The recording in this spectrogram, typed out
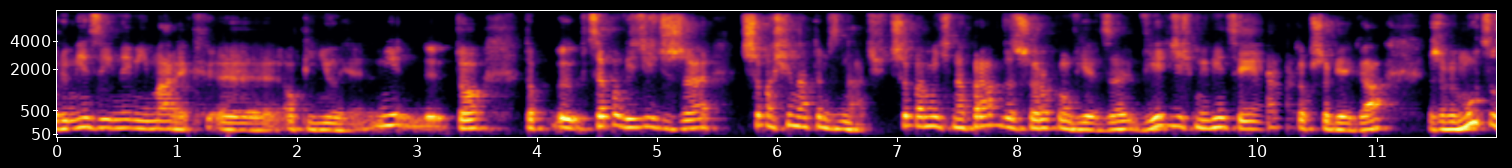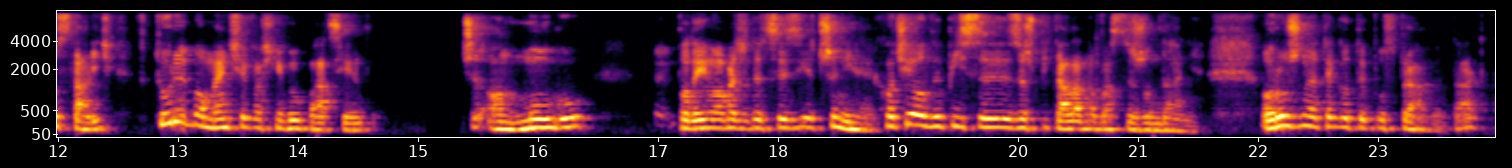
który między innymi Marek e, opiniuje, to, to chcę powiedzieć, że trzeba się na tym znać. Trzeba mieć naprawdę szeroką wiedzę, wiedzieć mniej więcej, jak to przebiega, żeby móc ustalić, w którym momencie właśnie był pacjent, czy on mógł podejmować decyzje, czy nie. Chodzi o wypisy ze szpitala na własne żądanie, o różne tego typu sprawy, tak?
